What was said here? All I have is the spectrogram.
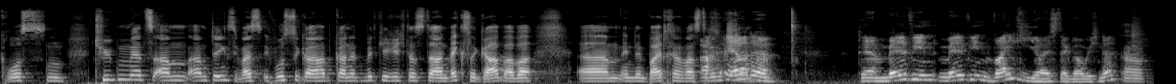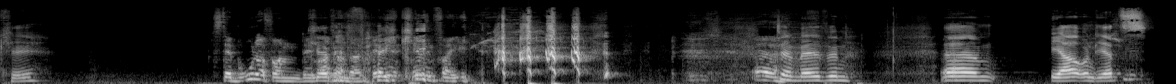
großen Typen jetzt am, am Dings. Ich weiß, ich wusste gar, habe gar nicht mitgekriegt, dass es da einen Wechsel gab, aber ähm, in dem Beitrag war es drin. ja, der, der Melvin, Melvin Weigi heißt der, glaube ich, ne? Okay. Ist der Bruder von dem Kevin anderen da. Kevin, Feige. Kevin Feige. Der Melvin. Ähm, ja, und jetzt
